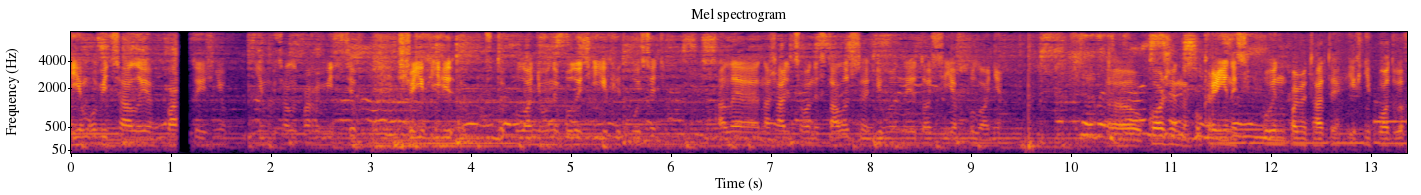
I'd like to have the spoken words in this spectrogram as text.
Їм обіцяли пару тижнів, їм обіцяли пару місяців, що їх і в полоні вони будуть і їх відпустять. Але на жаль, цього не сталося, і вони досі є в полоні. Е, Кожен українець повинен пам'ятати їхній подвиг,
